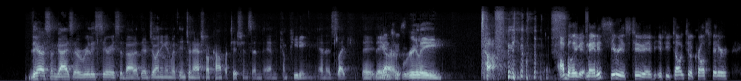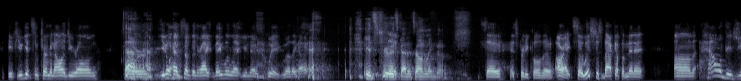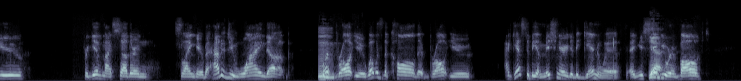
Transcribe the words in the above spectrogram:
There are some guys that are really serious about it. They're joining in with international competitions and, and competing, and it's like they, they are really tough. I believe it, man. It's serious too. If if you talk to a CrossFitter, if you get some terminology wrong or you don't have something right, they will let you know quick. Will they not? it's true. So, it's got its own lingo. So it's pretty cool though. All right, so let's just back up a minute. Um, how did you forgive my southern slang here, but how did you wind up? Mm. What brought you? What was the call that brought you? I guess to be a missionary to begin with. Uh, you said yeah. you were involved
